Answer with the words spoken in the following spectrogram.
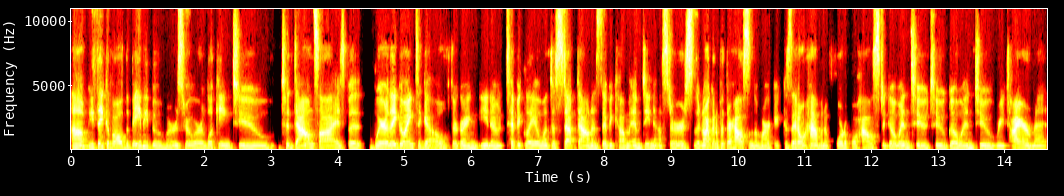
um, you think of all the baby boomers who are looking to to downsize, but where are they going to go? They're going, you know, typically want to step down as they become empty nesters. So they're not going to put their house in the market because they don't have an affordable house to go into to go into retirement.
